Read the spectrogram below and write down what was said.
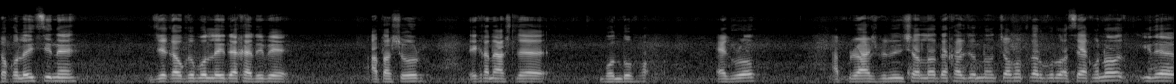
সকলেই চিনে, যে কাউকে বললেই দেখা দিবে আতাসুর। এখানে আসলে বন্ধু এগ্রো, আপনারা আসবেন ইনশাল্লাহ দেখার জন্য। চমৎকার গরু আছে এখনও ঈদের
